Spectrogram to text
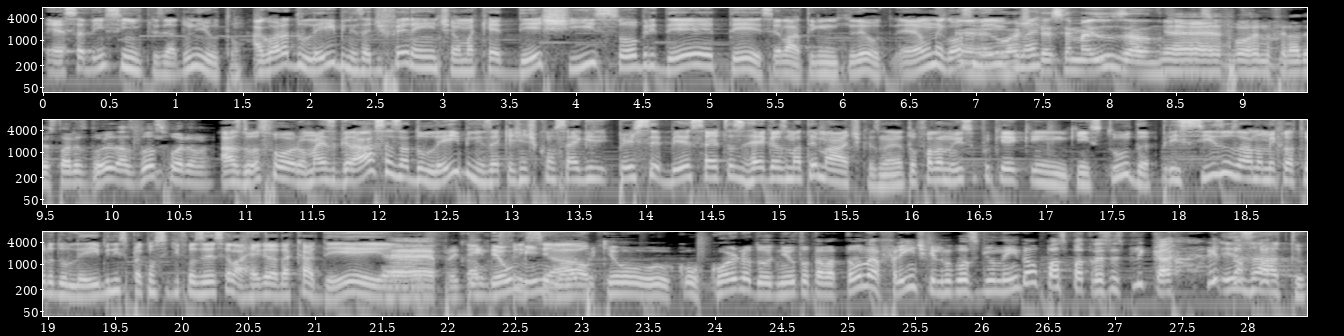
Essa é bem simples, é a do Newton. Agora a do Leibniz é diferente, é uma que é dx sobre dt, sei lá, tem, entendeu? É um negócio É, meio eu acho mais- que essa é mais usada. No É, porra, no final da história as duas, as duas foram, né? As duas foram, mas graças à do Leibniz é que a gente consegue perceber certas regras matemáticas, né? Eu tô falando isso porque quem, quem estuda precisa usar a nomenclatura do Leibniz pra conseguir fazer, sei lá, regra da cadeia. É, pra entender o mínimo, né? Porque o, o corno do Newton tava tão na frente que ele não conseguiu nem dar um passo pra trás pra explicar. Exato.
